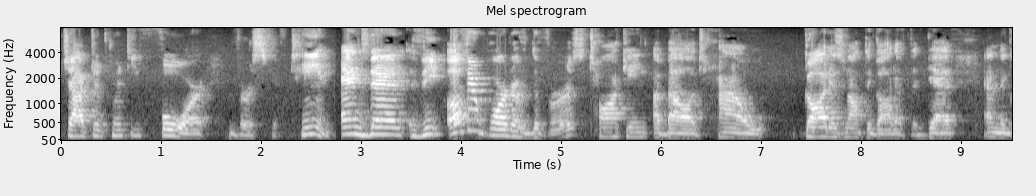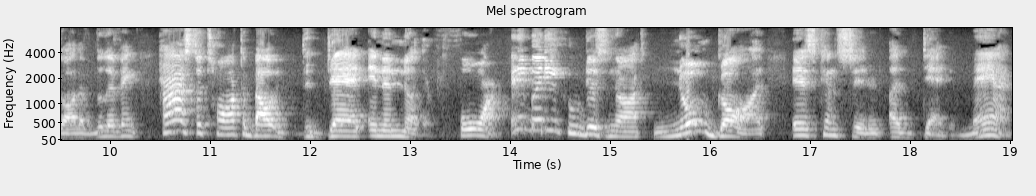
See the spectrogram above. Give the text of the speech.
chapter 24, verse 15. And then the other part of the verse talking about how God is not the God of the dead and the God of the living has to talk about the dead in another form. Anybody who does not know God is considered a dead man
